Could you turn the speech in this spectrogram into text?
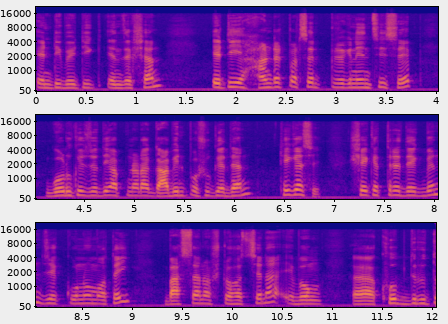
antibiotic injection এটি হান্ড্রেড পারসেন্ট প্রেগনেন্সি সেফ গরুকে যদি আপনারা গাভীন পশুকে দেন, ঠিক আছে? সেক্ষেত্রে দেখবেন যে কোনো মতেই বাচ্চা নষ্ট হচ্ছে না এবং খুব দ্রুত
